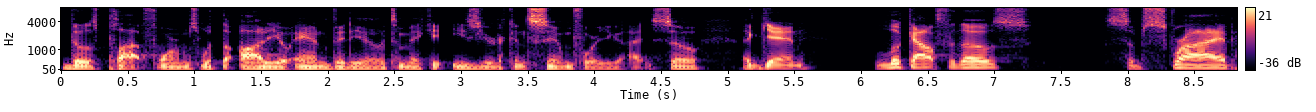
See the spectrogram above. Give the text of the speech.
those platforms with the audio and video to make it easier to consume for you guys. So, again, look out for those, subscribe,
